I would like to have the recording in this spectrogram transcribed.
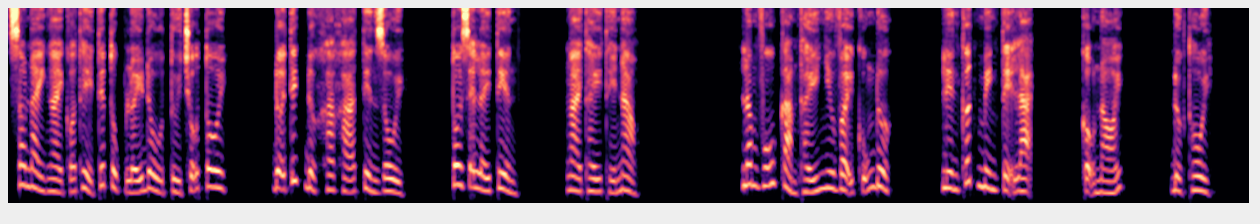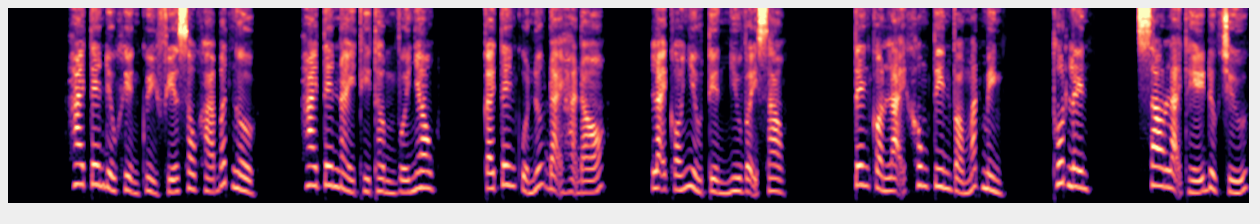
sau này ngài có thể tiếp tục lấy đồ từ chỗ tôi. Đợi tích được kha khá tiền rồi, tôi sẽ lấy tiền. Ngài thấy thế nào? Lâm vũ cảm thấy như vậy cũng được, liền cất minh tệ lại. Cậu nói, được thôi. Hai tên điều khiển quỷ phía sau khá bất ngờ. Hai tên này thì thầm với nhau cái tên của nước đại hạ đó lại có nhiều tiền như vậy sao tên còn lại không tin vào mắt mình thốt lên sao lại thế được chứ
